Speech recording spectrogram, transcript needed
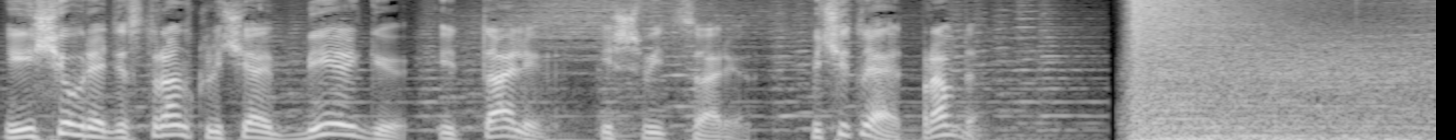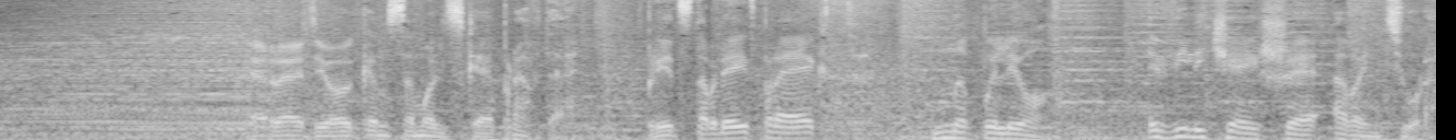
И еще в ряде стран, включая Бельгию, Италию и Швейцарию. Впечатляет, правда? Радио «Комсомольская правда» представляет проект «Наполеон. Величайшая авантюра».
